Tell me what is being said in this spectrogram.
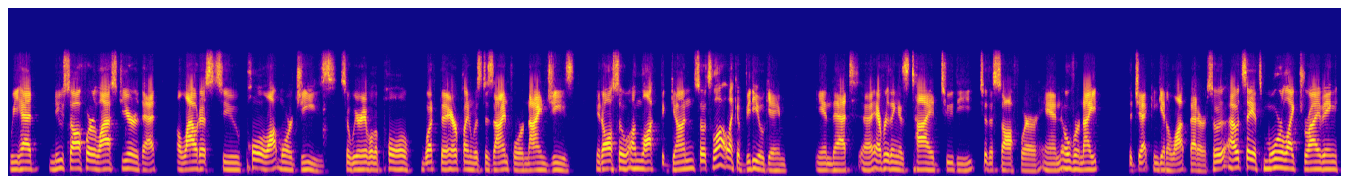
we had new software last year that allowed us to pull a lot more G's. So we were able to pull what the airplane was designed for, nine G's. It also unlocked the gun. So it's a lot like a video game in that uh, everything is tied to the to the software and overnight the jet can get a lot better. So I would say it's more like driving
